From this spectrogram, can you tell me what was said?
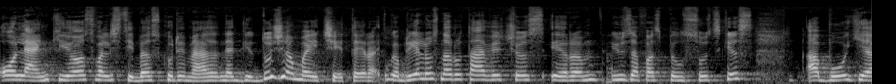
o Lenkijos valstybės, kurime netgi du žemaičiai, tai yra Gabrielius Narutavičius ir Juzefas Pilsudskis, abu jie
